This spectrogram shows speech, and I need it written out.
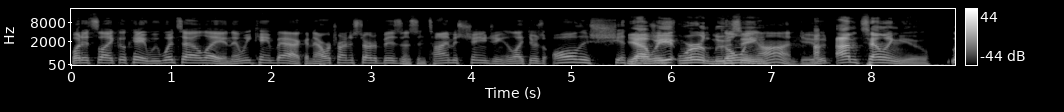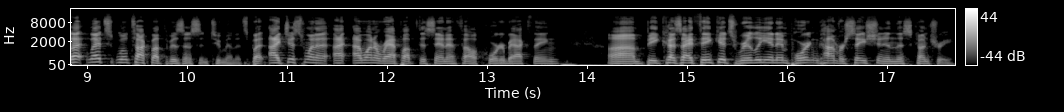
but it's like okay, we went to L.A. and then we came back, and now we're trying to start a business, and time is changing. And like there's all this shit. Yeah, we we're losing going on, dude. I, am telling you. Let, let's we'll talk about the business in two minutes, but I just want to I, I want to wrap up this NFL quarterback thing um, because I think it's really an important conversation in this country.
